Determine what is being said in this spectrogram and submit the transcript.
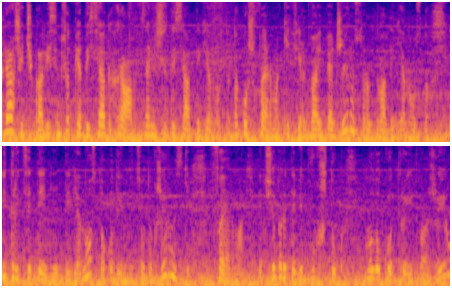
пляшечка 850 грам замість 60,90, також ферма кефір 2,5 жиру 42,90 і 39,90 1% жирності ферма. Якщо берете від двох штук молоко 3,2 жиру,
